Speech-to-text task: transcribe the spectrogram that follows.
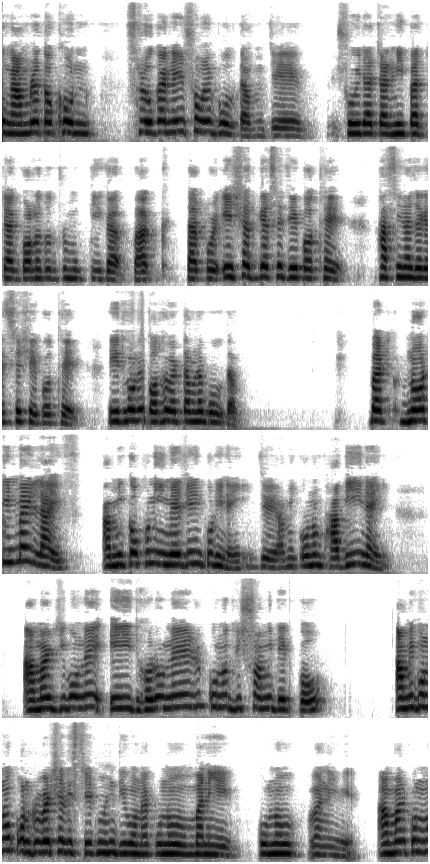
এবং আমরা তখন স্লোগানের সময় বলতাম যে, স্বৈরাচার নিপাত যাক গণতন্ত্র মুক্তি পাক তারপর এরশাদ গেছে যে পথে, হাসিনা যা গেছে সেই পথে, এই ধরনের কথাবার্তা আমরা বলতাম। But not in my life আমি কখনো ইমাজিন করি নাই যে, আমি কোনো ভাবিই নাই, আমার জীবনে এই ধরনের কোনো দৃশ্য আমি দেখব, আমি কোনো কন্ট্রোভার্সিয়াল স্টেটমেন্ট দিব না, কোনো মানে কোনো মানে আমার কোনো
